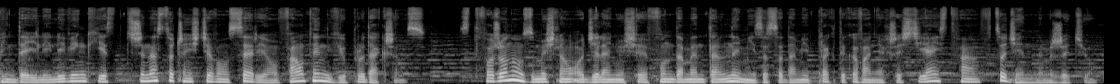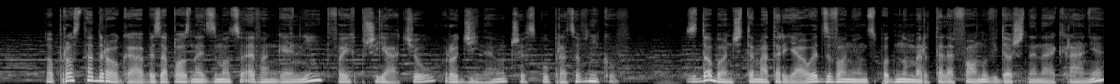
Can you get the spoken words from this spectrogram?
Helping Daily Living jest 13-częściową serią Fountain View Productions, stworzoną z myślą o dzieleniu się fundamentalnymi zasadami praktykowania chrześcijaństwa w codziennym życiu. To prosta droga, aby zapoznać z mocą Ewangelii Twoich przyjaciół, rodzinę czy współpracowników. Zdobądź te materiały dzwoniąc pod numer telefonu widoczny na ekranie,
